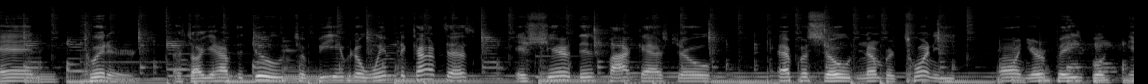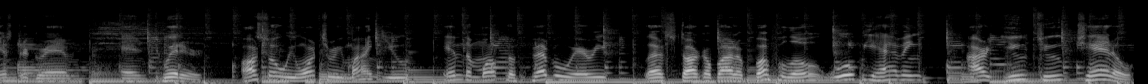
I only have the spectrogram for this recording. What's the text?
and Twitter. That's all you have to do to be able to win the contest is share this podcast show episode number 20 on your Facebook, Instagram, and Twitter. Also, we want to remind you in the month of February, let's talk about a Buffalo. We'll be having our YouTube channel.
